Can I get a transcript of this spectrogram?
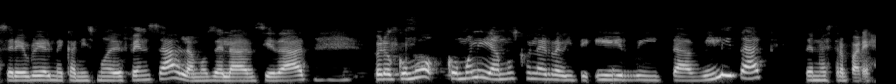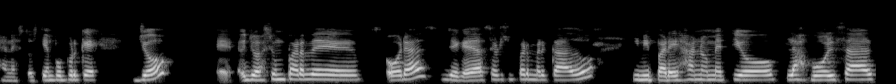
cerebro y el mecanismo de defensa, hablamos de la ansiedad, pero ¿cómo, ¿cómo lidiamos con la irritabilidad de nuestra pareja en estos tiempos? Porque yo, eh, yo hace un par de horas llegué a hacer supermercado y mi pareja no metió las bolsas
